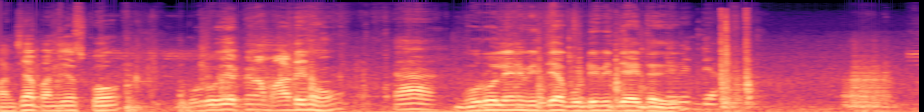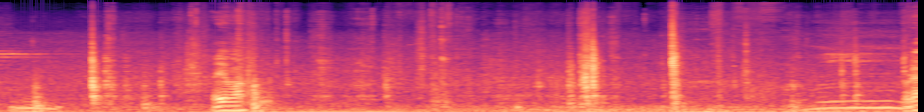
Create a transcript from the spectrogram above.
మంచిగా పని చేసుకో. గురువు చెప్పిన మాటను ఆ, గురువు లేని విద్య గుడ్డి విద్య అవుతుంది. విద్య. ఏమా? ఇప్పుడు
